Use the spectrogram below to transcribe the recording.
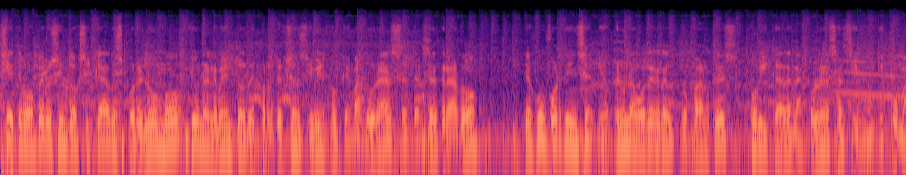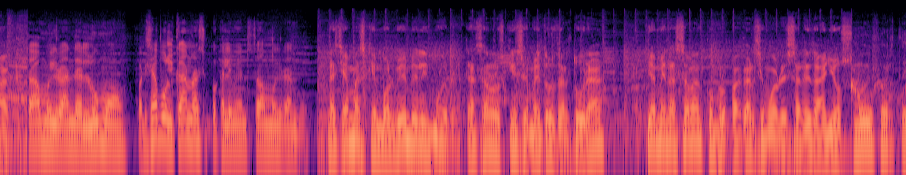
Siete bomberos intoxicados por el humo y un elemento de protección civil con quemaduras de tercer grado dejó un fuerte incendio en una bodega de autopartes ubicada en la colonia San Simón, Ticumac. Estaba muy grande el humo, parecía volcán, ese alimento estaba muy grande. Las llamas que envolvían el inmueble alcanzaron los 15 metros de altura y amenazaban con propagarse muebles aledaños. Muy fuerte,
